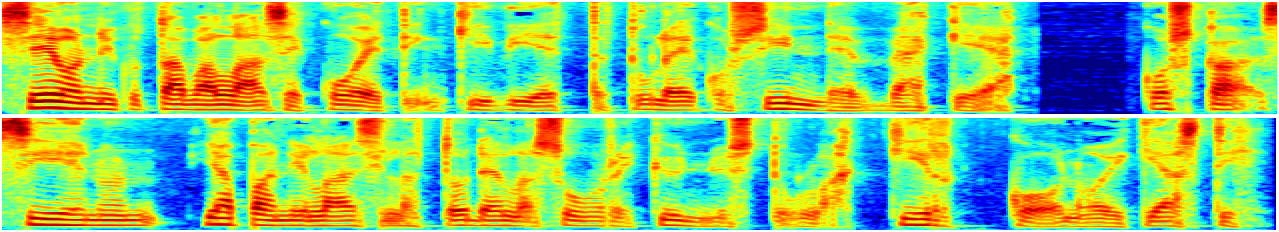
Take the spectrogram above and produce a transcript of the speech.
se on niin kuin tavallaan se koetin kivi, että tuleeko sinne väkeä, koska siihen on japanilaisilla todella suuri kynnys tulla kirkkoon oikeasti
